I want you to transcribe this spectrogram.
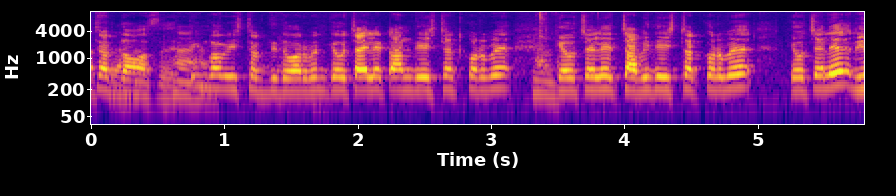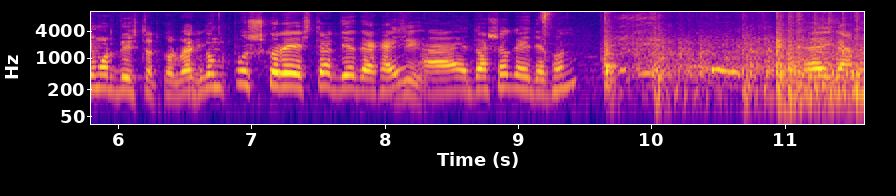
স্টার্ট দেওয়া আছে। হ্যাঁ, তিন ভাবে স্টার্ট দিতে পারবেন। কেউ চাইলে টান দিয়ে স্টার্ট করবে কেউ চাইলে চাবি দিয়ে স্টার্ট করবে কেউ চাইলে রিমোট দিয়ে স্টার্ট করবে। একদম পুশ করে স্টার্ট দিয়ে দেখাই। দর্শক এই দেখুন। এই যে আমি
